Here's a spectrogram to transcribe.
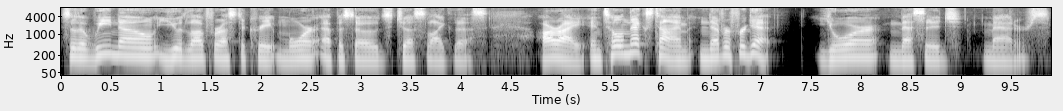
so that we know you'd love for us to create more episodes just like this. All right, until next time, never forget your message matters.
